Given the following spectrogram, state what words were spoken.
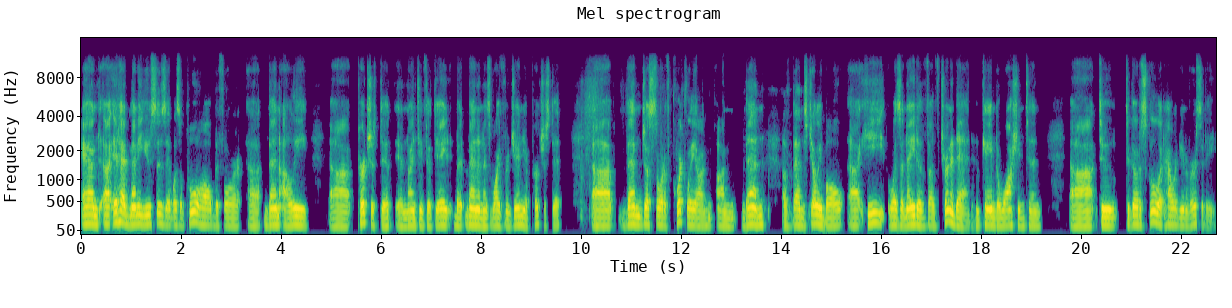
And uh, it had many uses. It was a pool hall before uh, Ben Ali uh, purchased it in 1958, but Ben and his wife Virginia purchased it. Uh, ben just sort of quickly on, on Ben of Ben's Chili Bowl, uh, he was a native of Trinidad who came to Washington uh, to to go to school at Howard University,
